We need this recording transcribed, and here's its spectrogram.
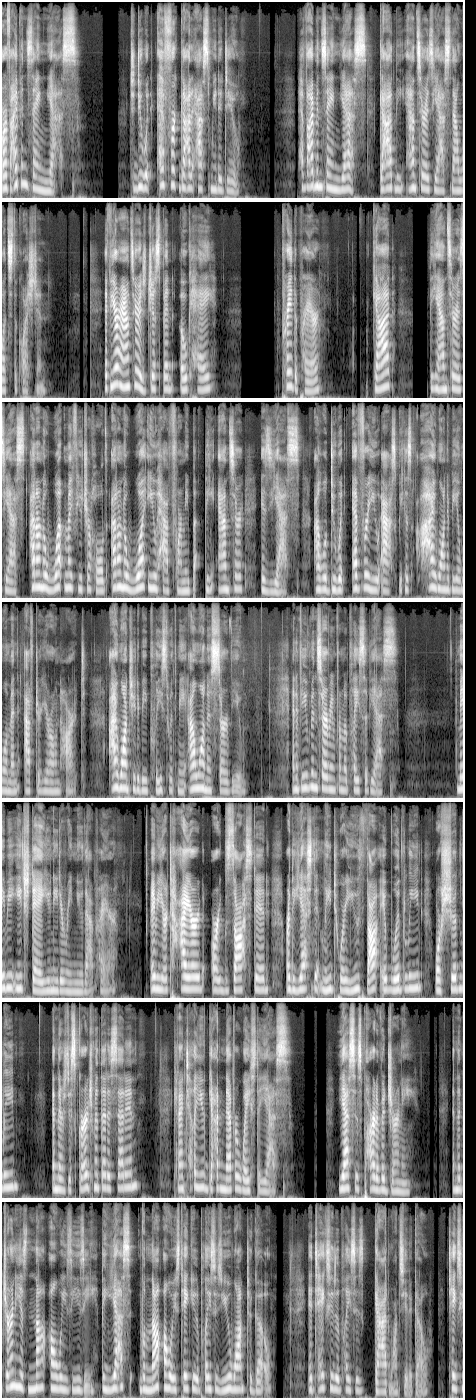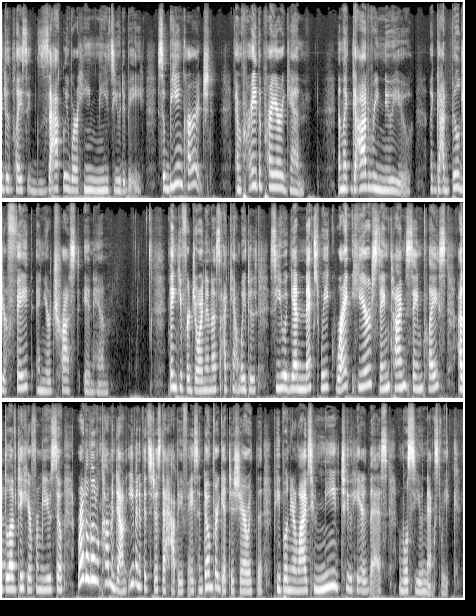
Or have I been saying yes to do whatever God asked me to do? Have I been saying yes? God, the answer is yes. Now, what's the question? If your answer has just been okay, pray the prayer God, the answer is yes. I don't know what my future holds. I don't know what you have for me, but the answer is yes. I will do whatever you ask because I want to be a woman after your own heart. I want you to be pleased with me. I want to serve you. And if you've been serving from a place of yes, maybe each day you need to renew that prayer. Maybe you're tired or exhausted, or the yes didn't lead to where you thought it would lead or should lead, and there's discouragement that is set in. Can I tell you, God never wastes a yes. Yes is part of a journey. And the journey is not always easy. The yes will not always take you to places you want to go. It takes you to the places God wants you to go. takes you to the place exactly where He needs you to be. So be encouraged and pray the prayer again and let God renew you. Let God build your faith and your trust in Him. Thank you for joining us. I can't wait to see you again next week, right here, same time, same place. I'd love to hear from you. So write a little comment down, even if it's just a happy face. And don't forget to share with the people in your lives who need to hear this. And we'll see you next week.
